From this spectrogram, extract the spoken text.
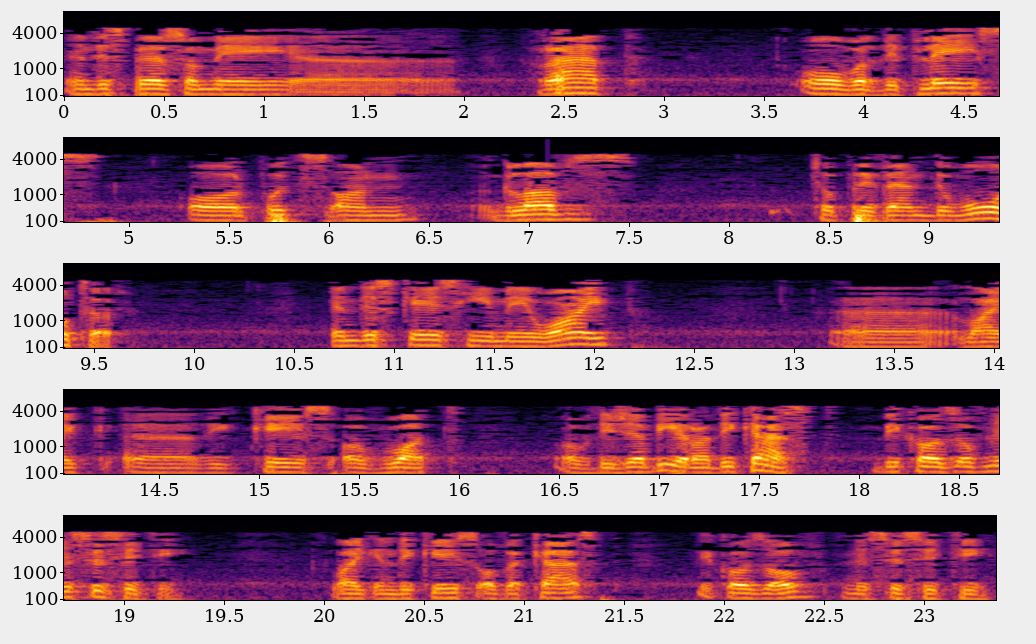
And this person may wrap over the place or puts on gloves to prevent the water. In this case, he may wipe, uh, like uh, the case of what? Of the jabira, the cast, because of necessity. Like in the case of a cast, because of necessity.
